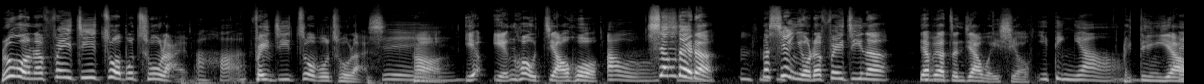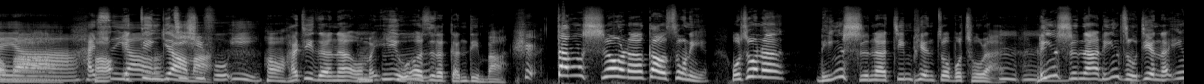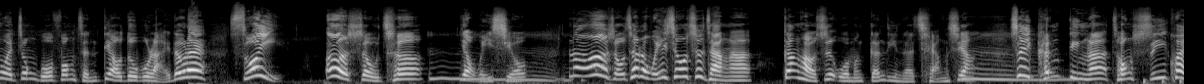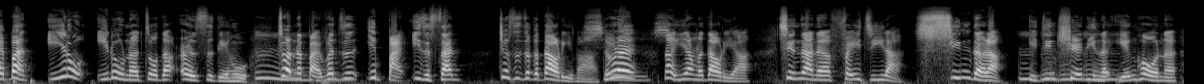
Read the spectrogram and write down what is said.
如果呢飞机做不出来，啊哈，飞机做不出来是。啊，延延后交货，哦，相对的，那现有的飞机呢，要不要增加维修？一定要，一定要对嘛，，还是要一定要继续。服役，好，还记得呢，我们一五二四的梗顶吧？是。当时候呢，告诉你，我说呢，临时呢，晶片做不出来，嗯嗯。临时呢，零组件呢，因为中国封城调度不来，对不对？所以二手车要维修，嗯那二手车的维修市场啊，刚好是我们耿鼎的强项，嗯所以耿鼎呢，从十一块半一路一路呢做到二十四点五，嗯赚了百分之一百一十三。就是这个道理嘛，是对不对？那一样的道理啊。现在呢，飞机啦，新的啦，嗯已经确定了延后呢，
